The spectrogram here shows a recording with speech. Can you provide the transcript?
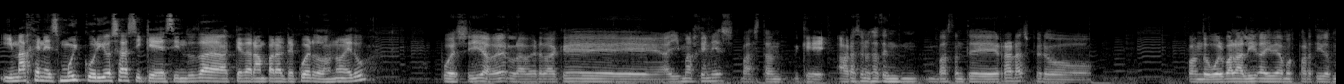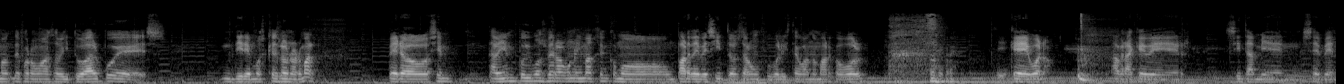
Imágenes muy curiosas y que sin duda quedarán para el recuerdo, ¿no, Edu? Pues sí, a ver, la verdad que hay imágenes bastante que ahora se nos hacen bastante raras, pero cuando vuelva a la liga y veamos partidos de forma más habitual, pues diremos que es lo normal. Pero siem- también pudimos ver alguna imagen como un par de besitos de algún futbolista cuando marcó gol, Sí. que bueno, habrá que ver si también se ven.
